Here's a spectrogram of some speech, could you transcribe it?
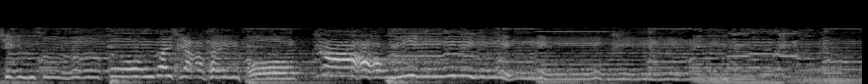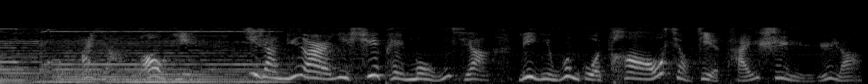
金丝凤冠下配红。许配孟夏，理应问过曹小姐才是啊。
